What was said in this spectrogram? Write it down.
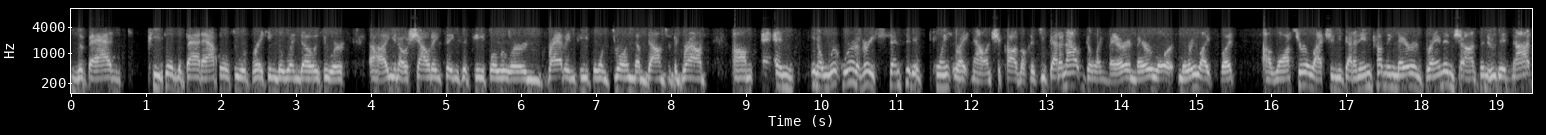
the bad people, the bad apples who were breaking the windows, who were uh, you know shouting things at people, who were grabbing people and throwing them down to the ground. Um, and you know we're we're at a very sensitive point right now in Chicago because you've got an outgoing mayor and Mayor Lori, Lori Lightfoot uh, lost her election. You've got an incoming mayor and Brandon Johnson who did not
